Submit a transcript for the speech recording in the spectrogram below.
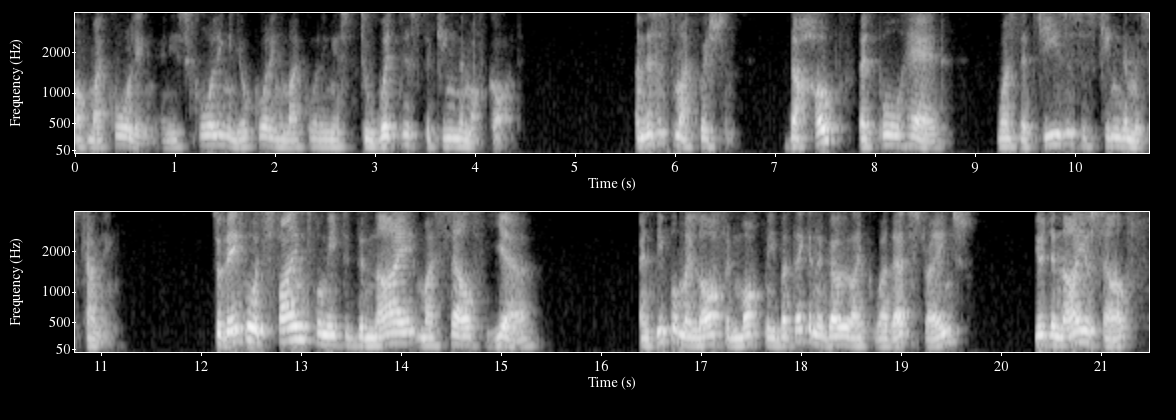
of my calling. And his calling and your calling and my calling is to witness the kingdom of God. And this is my question the hope that Paul had was that Jesus' kingdom is coming. So, therefore, it's fine for me to deny myself here, and people may laugh and mock me, but they're going to go like, well, that's strange. You deny yourself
